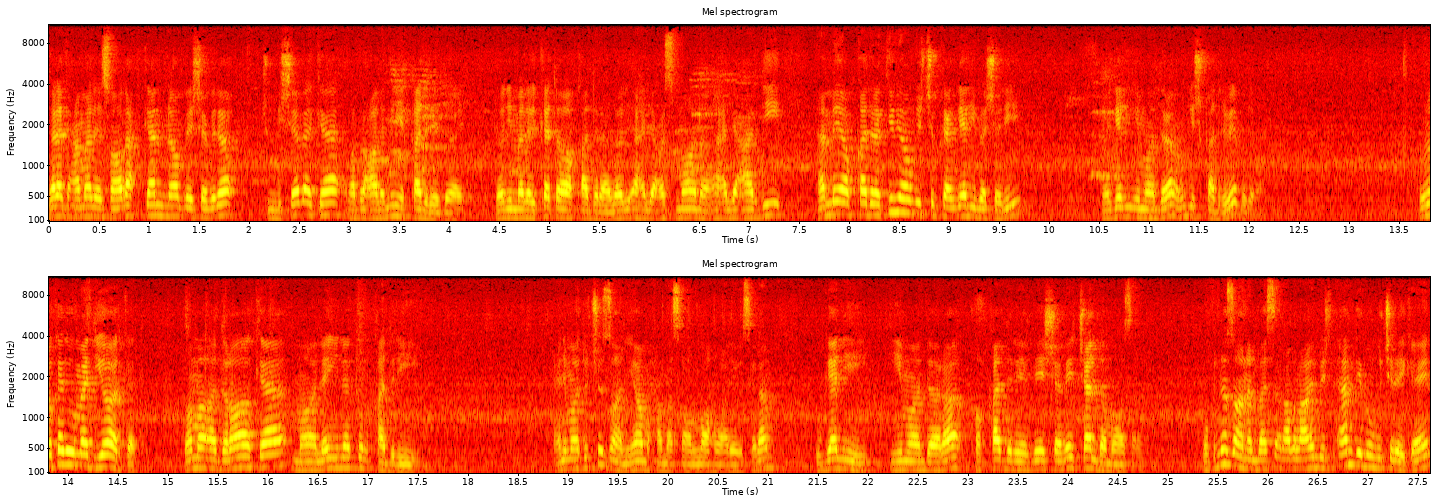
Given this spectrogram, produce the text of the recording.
جل عمل صالح كان نو فيش بيد شو مشابكة رب العالمين قدر داي لولي ملائكته قدره لولي أهل عثمانه أهل عردي هم يا قدره. كيف يوم قش كان؟ جلي بشري. وقال إيمان داره هنگش قدر بيه بقرأ ونو كده مديار كده وما أدراك ما ليلة القدر. يعني ما تشو زاني يا محمد صلى الله عليه وسلم؟ وقال لي إيمان داره قدر في شوي چند مازن وكنا زانم بس رب العالمين بيجت أم دي بنگو چلي كين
